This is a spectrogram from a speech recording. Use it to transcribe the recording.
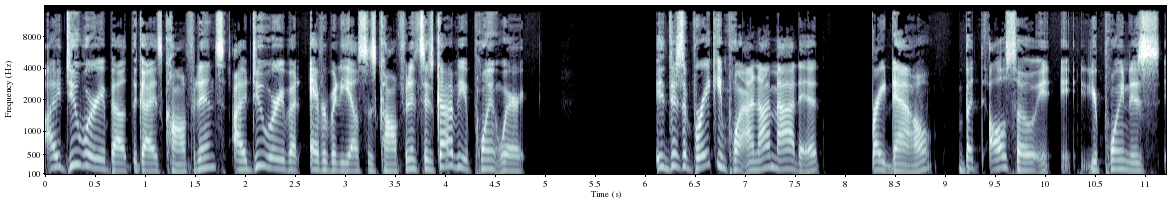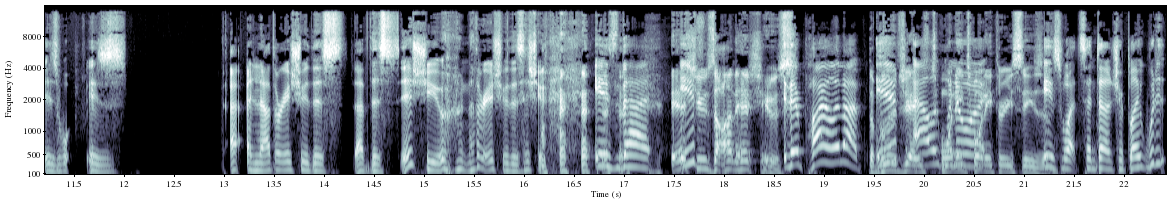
I do worry about the guy's confidence. I do worry about everybody else's confidence. There's got to be a point where there's a breaking point, and I'm at it right now. But also, it, it, your point is is is another issue this of this issue. Another issue of this issue is that issues if, on issues. They're piling up. The Blue if Jays 2023 season is what sent down AAA. What is,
